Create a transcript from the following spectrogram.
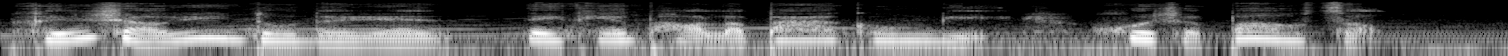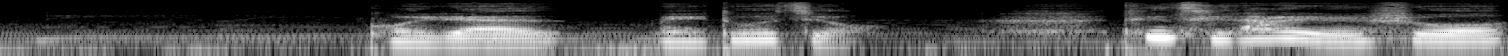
很少运动的人那天跑了八公里或者暴走。果然没多久，听其他人说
